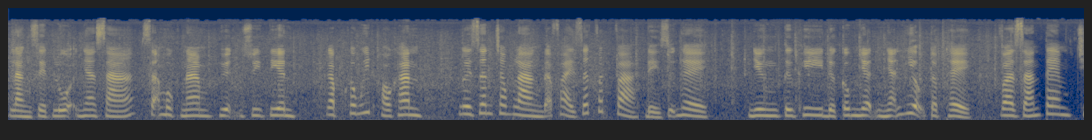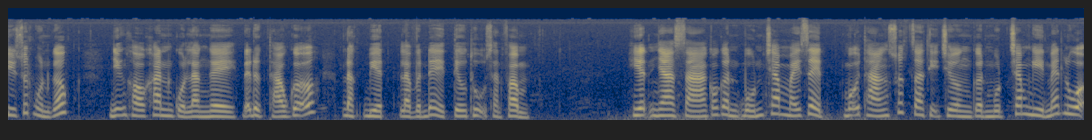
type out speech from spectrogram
làng dệt lụa Nha Xá, xã Mộc Nam, huyện Duy Tiên gặp không ít khó khăn. Người dân trong làng đã phải rất vất vả để giữ nghề. Nhưng từ khi được công nhận nhãn hiệu tập thể và dán tem truy xuất nguồn gốc, những khó khăn của làng nghề đã được tháo gỡ, đặc biệt là vấn đề tiêu thụ sản phẩm. Hiện Nha Xá có gần 400 máy dệt, mỗi tháng xuất ra thị trường gần 100.000 mét lụa.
